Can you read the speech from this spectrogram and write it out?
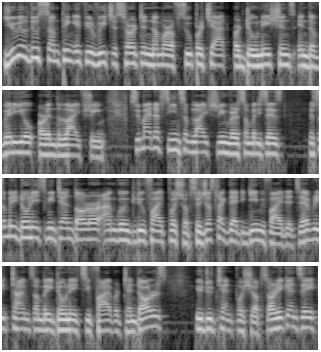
You will do something if you reach a certain number of super chat or donations in the video or in the live stream. So you might have seen some live stream where somebody says, if somebody donates me $10, I'm going to do five push-ups. So just like that, you gamified it. So every time somebody donates you five or $10, you do 10 push-ups. Or you can say,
